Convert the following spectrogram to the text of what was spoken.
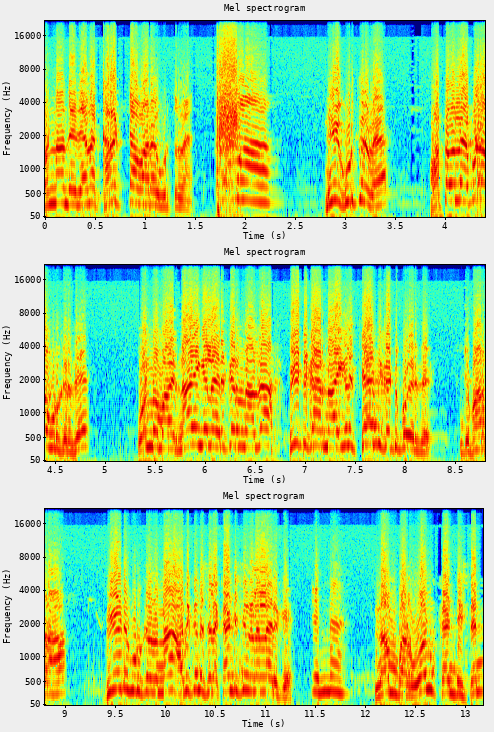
ஒன்னாம் தேதி ஆனா கரெக்டா வாடகை கொடுத்துருவேன். நீ கொடுத்துருவ. மத்தவங்க எப்படா கொடுக்கறது? உன்ன மாதிரி நாய்கள் இருக்கிறதுனால தான் வீட்டுக்கார நாய்களும் சேர்ந்து கெட்டு போயிருது. இங்க பாருடா வீடு கொடுக்கறதுனா அதுக்குன்னு சில கண்டிஷன்கள் எல்லாம் இருக்கு. என்ன? நம்பர் ஒன் கண்டிஷன்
